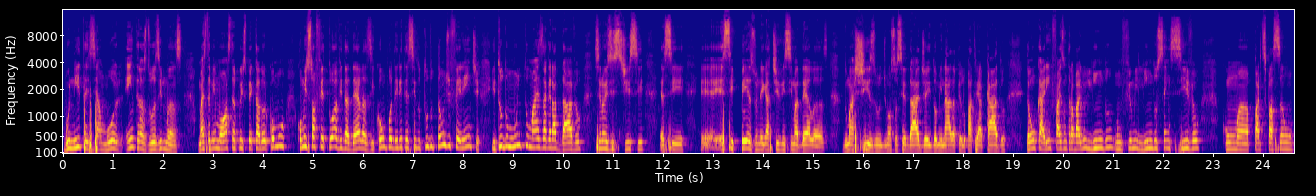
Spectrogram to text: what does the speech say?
bonita esse amor entre as duas irmãs, mas também mostra para o espectador como, como isso afetou a vida delas e como poderia ter sido tudo tão diferente e tudo muito mais agradável se não existisse esse, eh, esse peso negativo em cima delas, do machismo, de uma sociedade aí dominada pelo patriarcado. Então o Karim faz um trabalho lindo, num filme lindo, sensível, com uma participação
